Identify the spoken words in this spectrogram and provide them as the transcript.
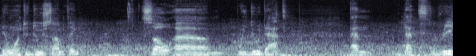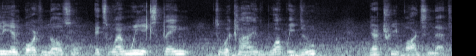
they want to do something. So um, we do that, and that's really important also. It's when we explain to a client what we do, there are three parts in that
